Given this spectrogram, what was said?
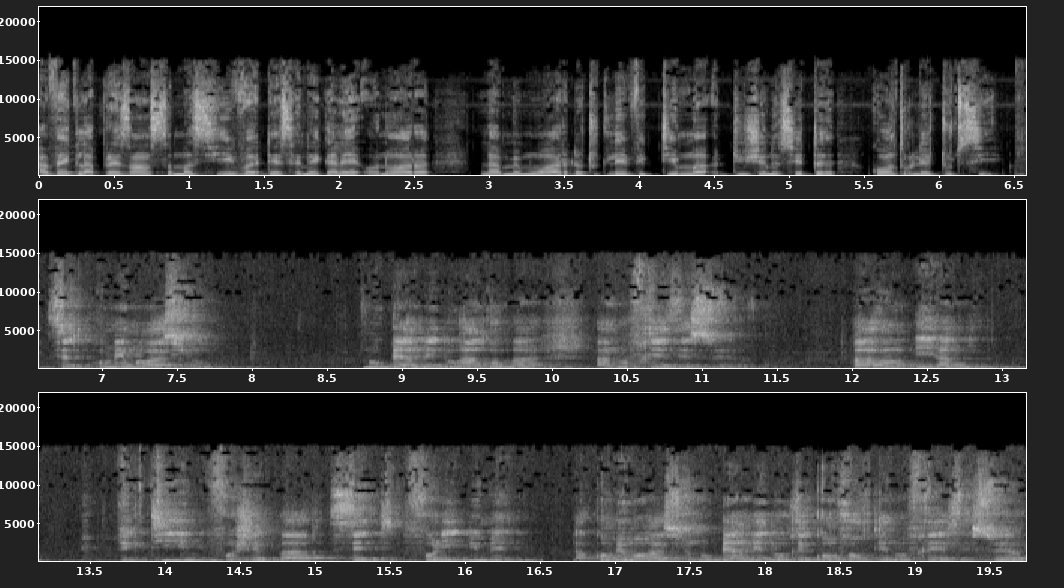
avec la présence massive des Sénégalais, honore la mémoire de toutes les victimes du génocide contre les Tutsis. Cette commémoration nous permet de rendre hommage à nos frères et sœurs, parents et amis, victimes fauchées par cette folie humaine. La commémoration nous permet de réconforter nos frères et sœurs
